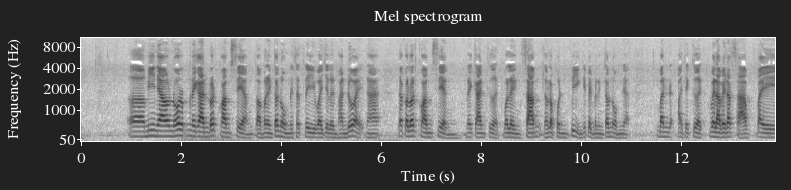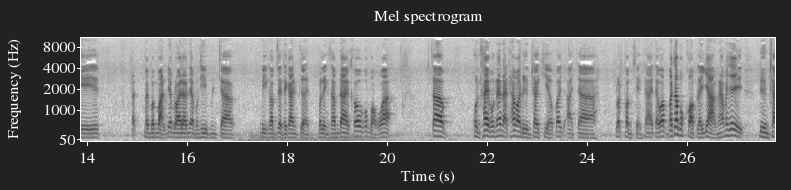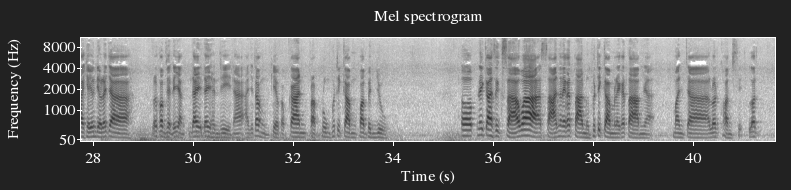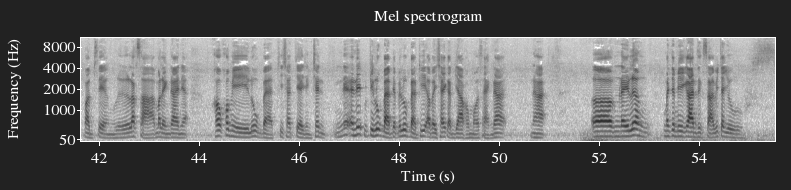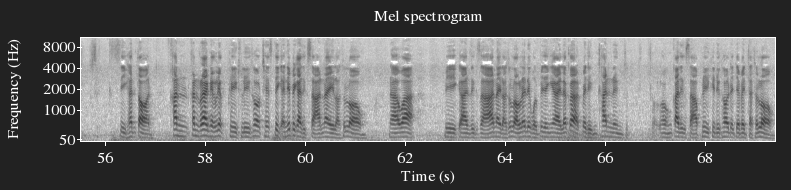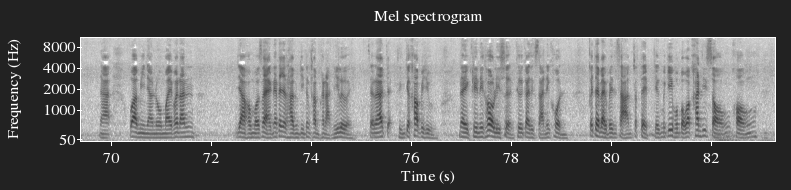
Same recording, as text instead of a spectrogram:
มีแนวโน้มในการลดความเสี่ยงต่อมะเร็งเต้านมในสตรีวัยเจริญพันธุ์ด้วยนะฮะแล้วก็ลดความเสี่ยงในการเกิดมะเร็งซ้ำสำหรับคนผู้หญิงที่เป็นมะเร็งเต้านมเนี่ยมันอาจจะเกิดเวลาไปรักษาไป ไปบำบัดเรียบร้อยแล้วเนี่ยบางทีมันจะมีความเสี่ยงในการเกิดมะเร็งซ้ำได้เขาก็บอกว่า ถ้าคนไข้พวกนั้นนะถ้ามาดื่มชาเขียวก็อาจจะลดความเสี่ยงได้ แต่ว่ามันต้องประกอบหลายอย่างนะไม่ใช่ดื่มชาเขียวอย่างเดียวแล้วจะลดความเสี่ยงได้อย่างได้ได้ทันทีนะอาจจะต้องเกี่ยวกับการปรับปรุงพฤติกรรมความเป็นอยู่ในการศึกษาว่าสารอะไรก็ตามหรือพฤติกรรมอะไรก็ตามเนี่ยมันจะลดความลดความเสี่ยงหรือรักษามะเร็งได้เนี่ย เขาเขามีรูปแบบที่ชัดเจนอย่างเช่นนี่อันนี้เป็นรูปแบบเนี่ยเป็นรูปแบบที่เอาไปใช้กับยาของหมอแสงได้นะฮะในเรื่องมันจะมีการศึกษาวิจัยอยู่ 4 ขั้นตอน ขั้นขั้นแรกเนี่ยเรียก preclinical testing อันนี้เป็นการศึกษาในหลอดทดลองนะว่ามีการศึกษาในหลอดทดลองและได้ผลเป็นยังไง แล้วก็ไปถึงขั้นหนึ่งของการศึกษา preclinical จะเป็นจัดทดลองนะว่ามีแนวโน้มไหมเพราะนั้น ยาของหมอแสงเนี่ยถ้าจะทำจริงต้องทำขนาดนี้เลยเสร็จแล้วถึงจะเข้าไปอยู่ใน clinical research คือการศึกษาในคน ก็จะแบ่งเป็น 3 สเต็ปอย่างเมื่อกี้ผมบอกว่าขั้นที่ 2 ของ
